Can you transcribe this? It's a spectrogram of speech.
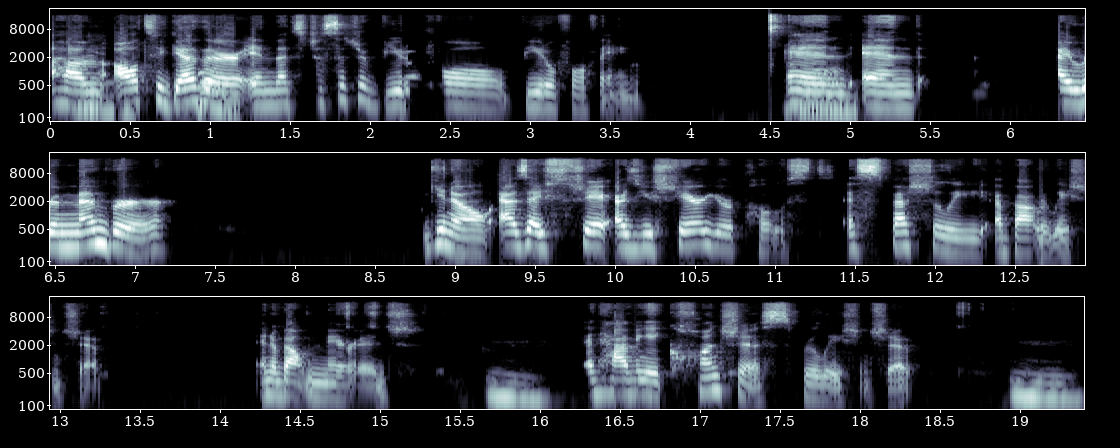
um Yeah. all together. and that's just such a beautiful beautiful thing. And and i remember you know as i share as you share your posts especially about relationship and about marriage Mm. and having a conscious relationship. Mm,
